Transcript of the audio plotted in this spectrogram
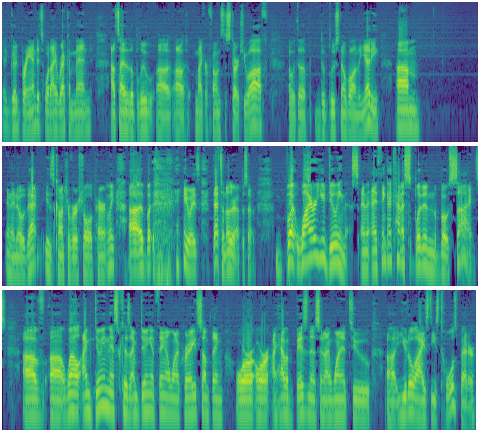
a good brand. It's what I recommend outside of the blue uh, uh, microphones to start you off uh, with the the blue snowball and the Yeti. Um, and I know that is controversial, apparently. Uh, but, anyways, that's another episode. But why are you doing this? And I think I kind of split it into both sides of, uh, well, I'm doing this because I'm doing a thing. I want to create something, or or I have a business and I wanted to uh, utilize these tools better.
